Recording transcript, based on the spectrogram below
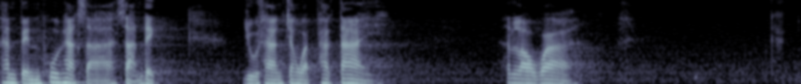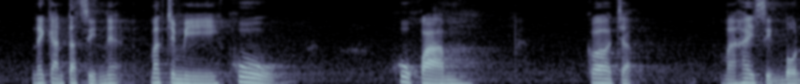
ท่านเป็นผู้พิพากษาศาลเด็ก อยู่ทางจังหวัดภาคใต้ ท่านเล่าว่า ในการตัดสินเนี่ยมักจะมีคู่คู่ความก็จะมาให้สินบน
